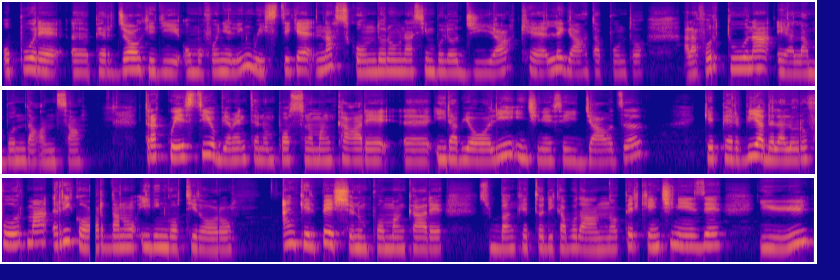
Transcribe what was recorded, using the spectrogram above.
oppure eh, per giochi di omofonie linguistiche nascondono una simbologia che è legata appunto alla fortuna e all'abbondanza. Tra questi ovviamente non possono mancare eh, i ravioli, in cinese i jiaozi, che per via della loro forma ricordano i lingotti d'oro. Anche il pesce non può mancare sul banchetto di Capodanno, perché in cinese yu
